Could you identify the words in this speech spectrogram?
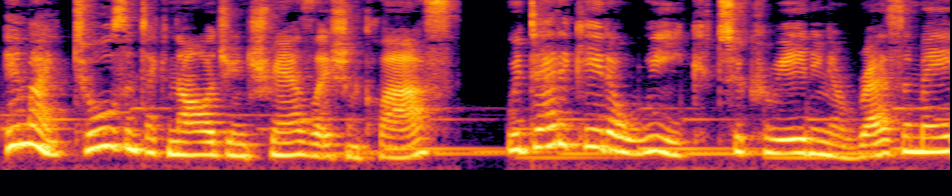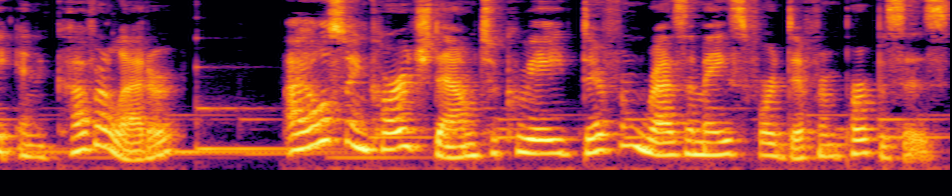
In my Tools and Technology in Translation class, we dedicate a week to creating a resume and cover letter. I also encourage them to create different resumes for different purposes,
